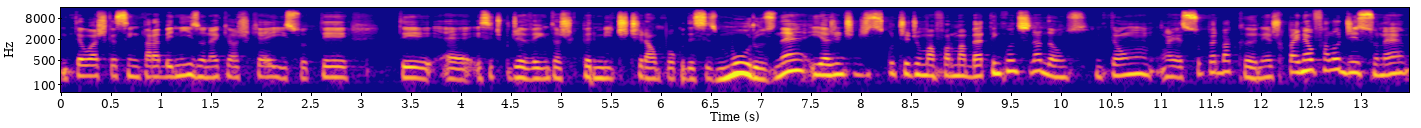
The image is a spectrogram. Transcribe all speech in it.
Então, eu acho que assim, parabenizo, né? Que eu acho que é isso, ter ter é, esse tipo de evento acho que permite tirar um pouco desses muros, né? E a gente discutir de uma forma aberta enquanto cidadãos. Então é super bacana. E acho que o painel falou disso, né?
